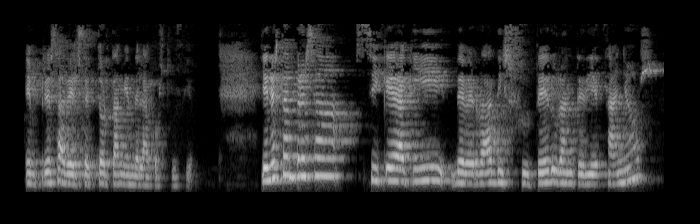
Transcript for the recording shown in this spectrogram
empresa del sector también de la construcción. Y en esta empresa sí que aquí de verdad disfruté durante 10 años,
